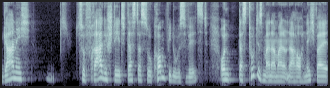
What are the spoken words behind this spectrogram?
gar nicht zur Frage steht, dass das so kommt, wie du es willst. Und das tut es meiner Meinung nach auch nicht, weil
